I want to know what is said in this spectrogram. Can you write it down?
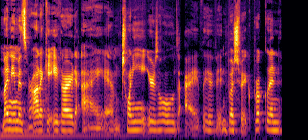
My name is Veronica Agard. I am 28 years old. I live in Bushwick, Brooklyn,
